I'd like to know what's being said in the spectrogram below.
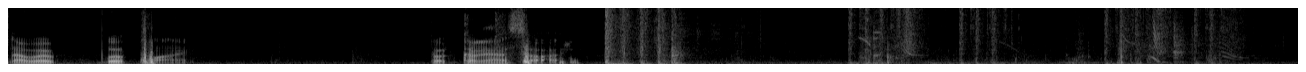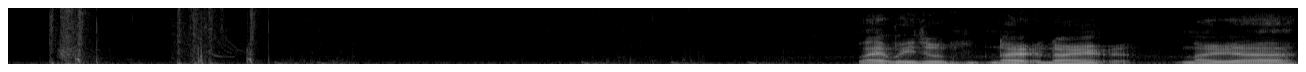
No, we're we're playing, but come outside. Wait, we do no no no uh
